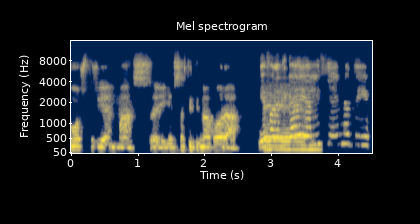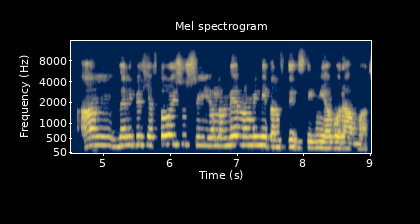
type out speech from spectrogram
κόστος για εμάς ε, σε αυτή την αγορά. Διαφορετικά ε, η αλήθεια είναι ότι αν δεν υπήρχε αυτό, ίσως η Ολλανδία να μην ήταν αυτή τη στιγμή η αγορά μας.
